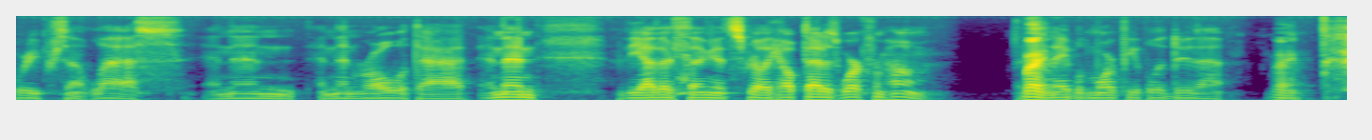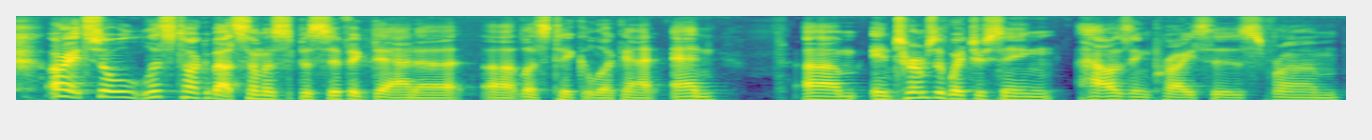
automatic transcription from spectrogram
or 40% less and then and then roll with that. And then the other thing that's really helped that is work from home. That's Right. enabled more people to do that. Right. All right. So let's talk about some of the specific data. Uh, let's take a look at and um, in terms of what you're seeing, housing prices from,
